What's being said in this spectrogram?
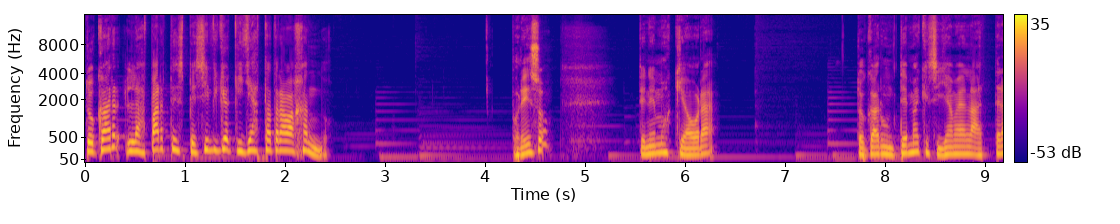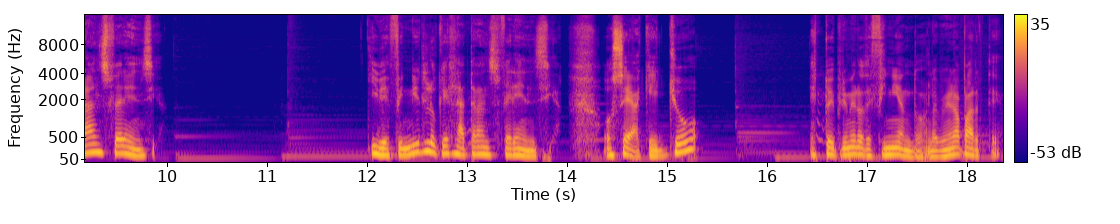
tocar la parte específica que ya está trabajando. Por eso, tenemos que ahora tocar un tema que se llama la transferencia. Y definir lo que es la transferencia. O sea que yo estoy primero definiendo en la primera parte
